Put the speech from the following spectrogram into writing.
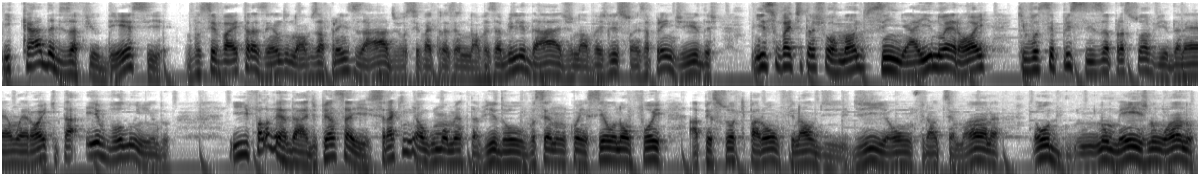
E cada desafio desse, você vai trazendo novos aprendizados, você vai trazendo novas habilidades, novas lições aprendidas. Isso vai te transformando, sim, aí no herói que você precisa para sua vida, né? É um herói que está evoluindo. E fala a verdade, pensa aí, será que em algum momento da vida, ou você não conheceu ou não foi a pessoa que parou um final de dia, ou um final de semana, ou num mês, num ano,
